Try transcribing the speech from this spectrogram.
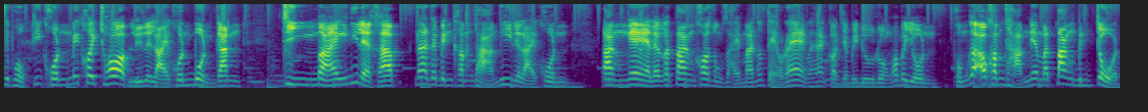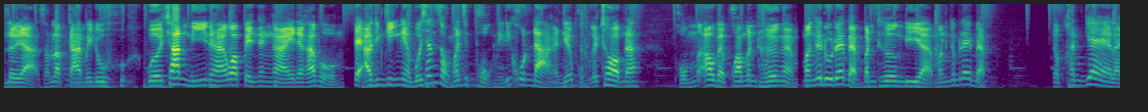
2016 ที่คนไม่ค่อยชอบหรือหลาย ๆ คนบ่นกันจริงไหมนี่แหละครับ น่าจะเป็นคำถามที่หลาย ๆ คน ตั้งแง่แล้วก็ตั้งข้อสงสัยมาตั้งแต่แรกนะฮะก่อนจะไปดูโรงภาพยนตร์ ผมก็เอาคำถามเนี่ยมาตั้งเป็นโจทย์เลยอะสำหรับการไปดูเวอร์ชันนี้นะฮะว่าเป็นยังไงนะครับผมแต่เอาจริงๆเนี่ยเวอร์ชัน2016เนี่ยที่คนด่ากันเยอะผมก็ชอบนะ ผมเอาแบบความบันเทิงอะมันก็ดูได้แบบบันเทิงดีอะมันก็ไม่ได้แบบกับขั้นแย่อะไร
